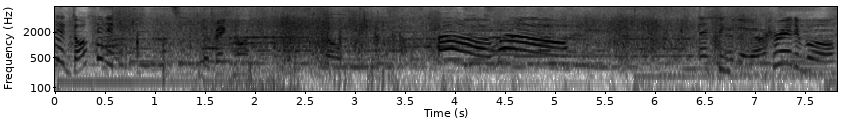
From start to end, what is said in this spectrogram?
Is that a dolphin? The big one. Oh wow! That's incredible.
